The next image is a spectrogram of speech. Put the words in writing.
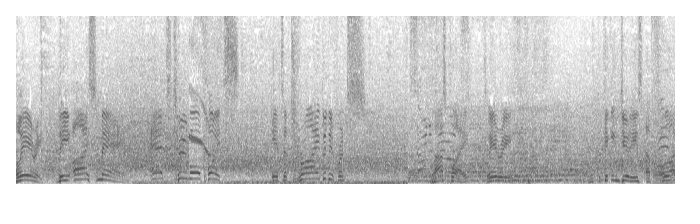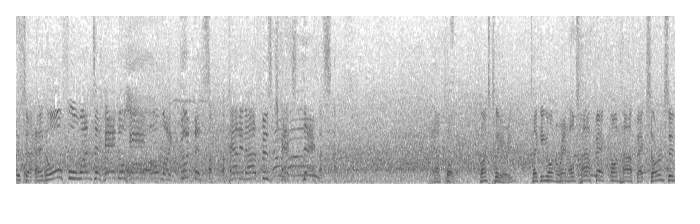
Cleary, the Iceman, adds two more points. It's a try the difference. Last play, Cleary with the kicking duties, a oh, floater, an awful one to handle here. Oh my goodness! How did Arthars catch that? Now Cogger finds Cleary, taking on Reynolds, halfback on halfback. Sorensen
